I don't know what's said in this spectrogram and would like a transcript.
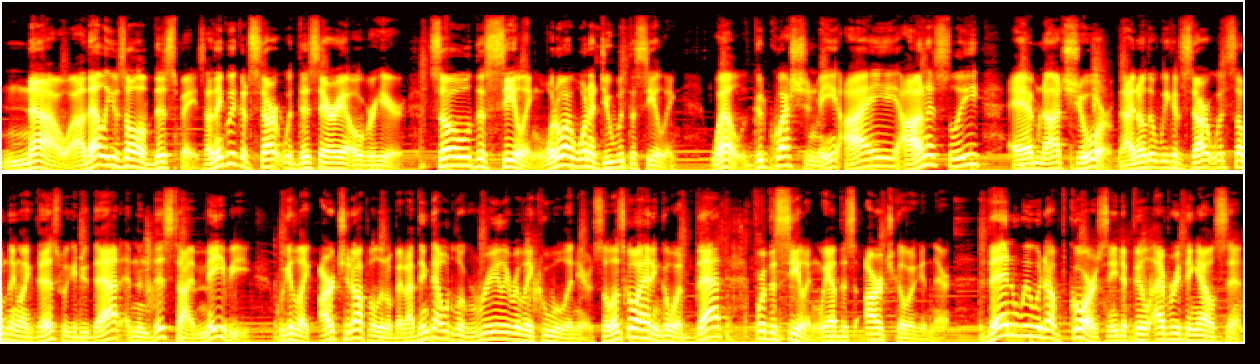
Now, uh, that leaves all of this space. I think we could start with this area over here. So, the ceiling. What do I want to do with the ceiling? Well, good question, me. I honestly am not sure. I know that we could start with something like this. We could do that, and then this time, maybe, we could, like, arch it up a little bit. I think that would look really, really cool in here. So let's go ahead and go with that for the ceiling. We have this arch going in there. Then we would, of course, need to fill everything else in.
